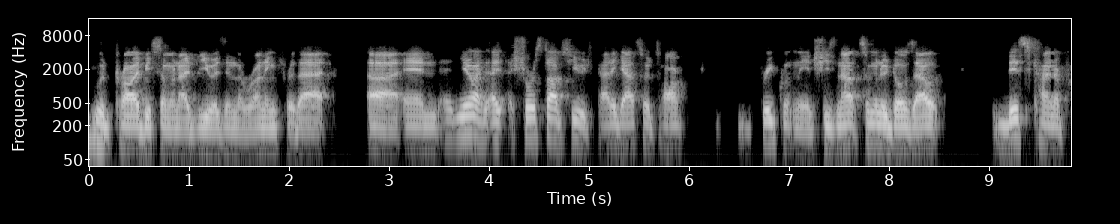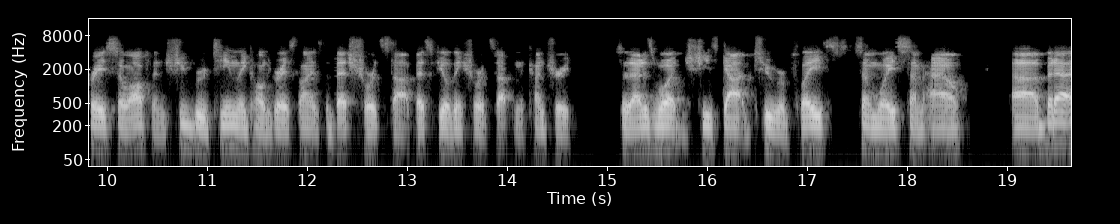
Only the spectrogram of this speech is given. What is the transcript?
would probably be someone I'd view as in the running for that. Uh, and, and, you know, I, I, shortstop's huge. Patty Gasso talked frequently, and she's not someone who doles out this kind of praise so often. She routinely called Grace Lyons the best shortstop, best fielding shortstop in the country. So that is what she's got to replace some way somehow. Uh, but I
